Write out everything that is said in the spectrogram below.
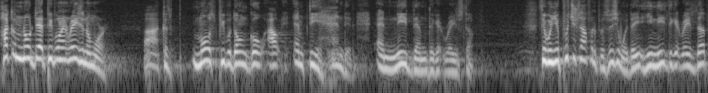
How come no dead people ain't raising no more? Because ah, most people don't go out empty handed and need them to get raised up. See, when you put yourself in a position where they, he needs to get raised up,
